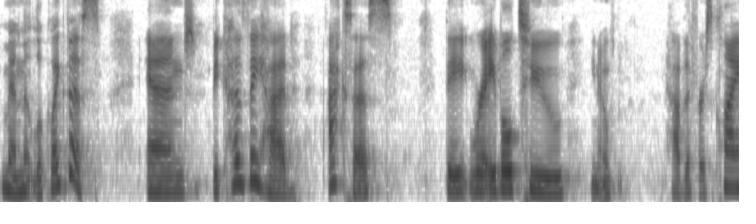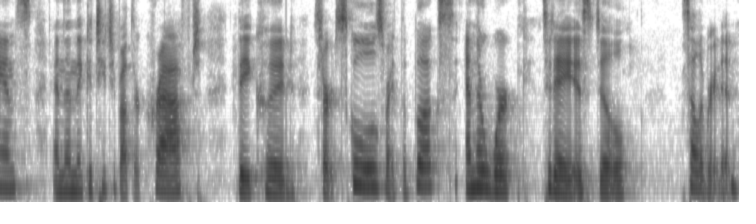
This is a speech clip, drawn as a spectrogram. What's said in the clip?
men that looked like this. And because they had access, they were able to, you know, have the first clients, and then they could teach about their craft, they could start schools, write the books, and their work today is still celebrated.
